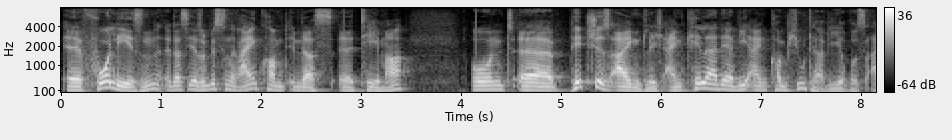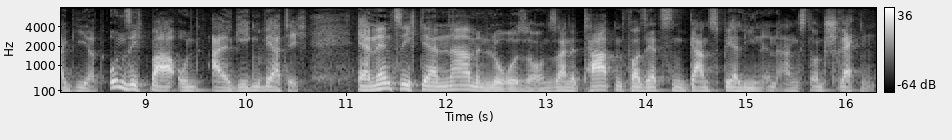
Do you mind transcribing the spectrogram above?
äh, vorlesen, dass ihr so ein bisschen reinkommt in das äh, Thema. Und äh, Pitch ist eigentlich ein Killer, der wie ein Computervirus agiert, unsichtbar und allgegenwärtig. Er nennt sich der Namenlose und seine Taten versetzen ganz Berlin in Angst und Schrecken.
